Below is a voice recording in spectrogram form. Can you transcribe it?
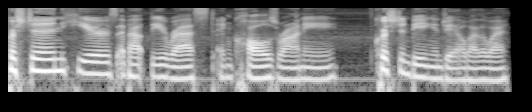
Christian hears about the arrest and calls Ronnie. Christian being in jail, by the way,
